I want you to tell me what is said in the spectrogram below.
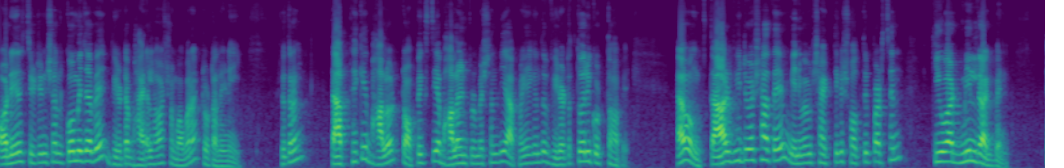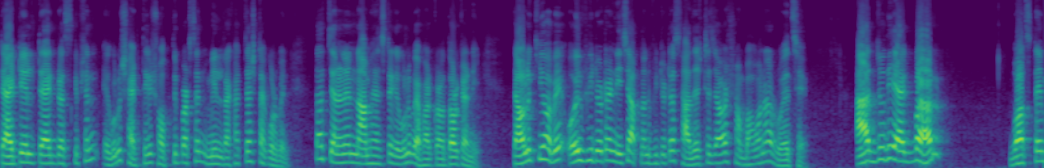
অডিয়েন্স রিটেনশন কমে যাবে, ভিডিওটা ভাইরাল হওয়ার সম্ভাবনা টোটালি নেই। সুতরাং তার থেকে ভালো টপিক্স দিয়ে, ভালো ইনফরমেশন দিয়ে আপনাকে কিন্তু ভিডিওটা তৈরি করতে হবে। এবং তার ভিডিওর সাথে মিনিমাম ষাট থেকে সত্তর পার্সেন্ট কিওয়ার্ড মিল রাখবেন। টাইটেল ট্যাগ ডেসক্রিপশন এগুলো ষাট থেকে সত্তর পার্সেন্ট মিল রাখার চেষ্টা করবেন। তার চ্যানেলের নাম হ্যাশট্যাগ এগুলো ব্যবহার করার দরকার নেই। তাহলে কি হবে? ওই ভিডিওটার নিচে আপনার ভিডিওটা সাজেস্টে যাওয়ার সম্ভাবনা রয়েছে। আর যদি একবার ওয়াচ টাইম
